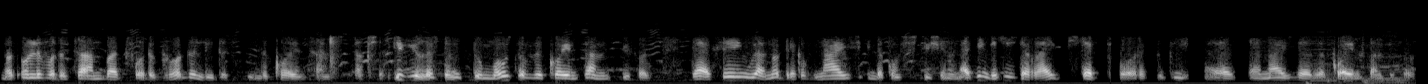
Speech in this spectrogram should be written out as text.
not only for the San, but for the broader leaders in the Khoi and San structure. If you listen to most of the Khoi and San people, they are saying we are not recognized in the constitution. And I think this is the right step for recognize uh, the, the San people.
